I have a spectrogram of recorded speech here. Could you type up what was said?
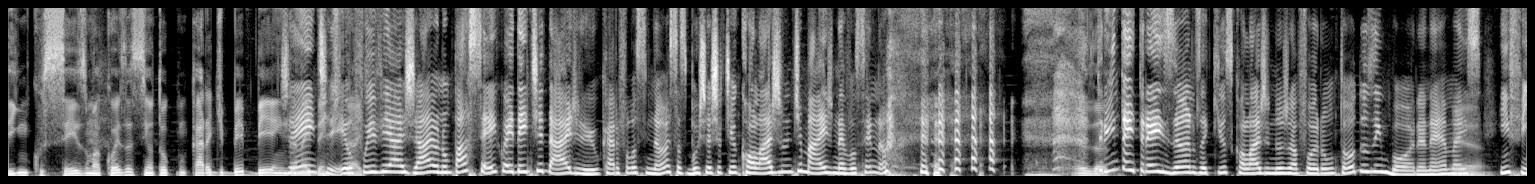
2006, uma coisa assim. Eu tô com cara de bebê ainda Gente, eu fui viajar, eu não passei com a identidade. E o cara falou assim: não, essas bochechas tinham colágeno demais, né? Você não. Exato. 33 anos aqui, os colágenos já foram todos embora, né? Mas, É. enfim,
